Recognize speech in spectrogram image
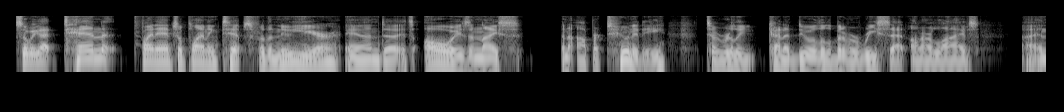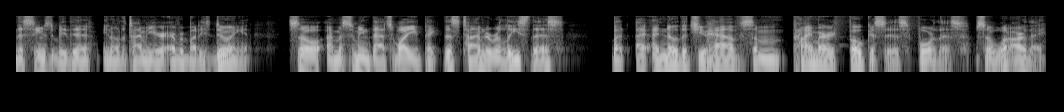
So we got 10 financial planning tips for the new year and uh, it's always a nice an opportunity to really kind of do a little bit of a reset on our lives. Uh, and this seems to be the, you know, the time of year everybody's doing it. So I'm assuming that's why you picked this time to release this. But I, I know that you have some primary focuses for this. So what are they?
